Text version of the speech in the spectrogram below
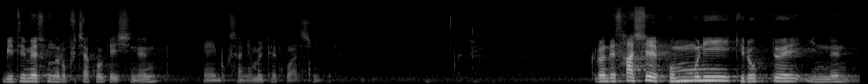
믿음의 손으로 붙잡고 계시는 예, 목사님을 뵙고 왔습니다. 그런데 사실 본문이 기록되어 있는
